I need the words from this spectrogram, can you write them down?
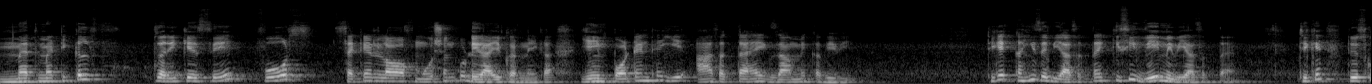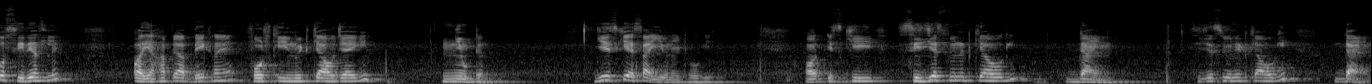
मैथमेटिकल तरीके से force second law of motion को डिराइव करने का। ये इंपॉर्टेंट है, ये आ सकता है एग्ज़ाम में कभी भी। ठीक है, कहीं से भी आ सकता है, किसी वे में भी आ सकता है। ठीक है तो इसको सीरियस लें और यहाँ पे आप देख रहे हैं फोर्स की यूनिट क्या हो जाएगी? न्यूटन ये इसकी एस आई यूनिट होगी। और इसकी सीजियस यूनिट क्या होगी? डाइन सीजियस यूनिट क्या होगी? डाइन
